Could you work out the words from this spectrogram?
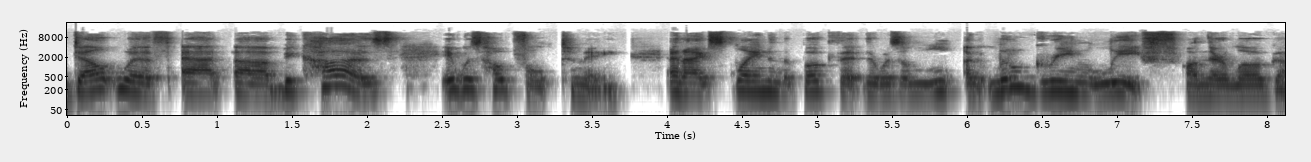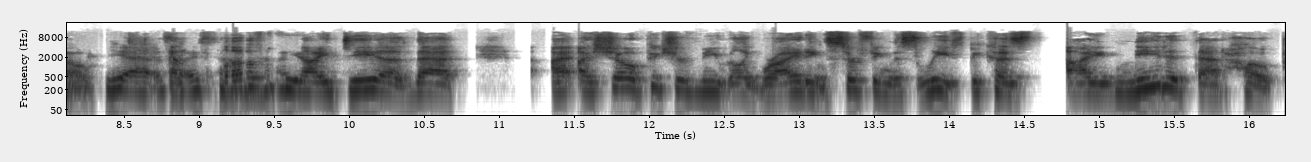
dealt with at uh, because it was hopeful to me. And I explained in the book that there was a, l- a little green leaf on their logo. Yes, and I, I love the idea that I, I, show a picture of me like riding, surfing this leaf because I needed that hope.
